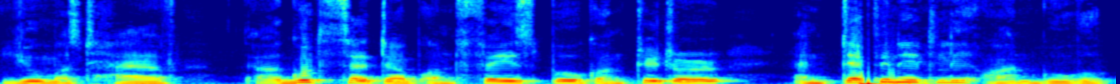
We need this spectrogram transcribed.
you must have a good setup on Facebook, on Twitter, and definitely on Google+.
